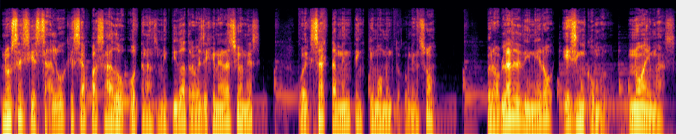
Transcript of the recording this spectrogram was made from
no sé si es algo que se ha pasado o transmitido a través de generaciones, o exactamente en qué momento comenzó. Pero hablar de dinero es incómodo, no hay más.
